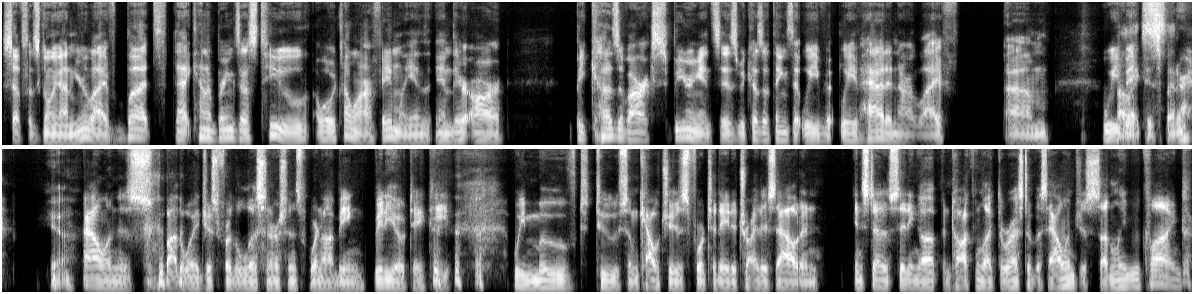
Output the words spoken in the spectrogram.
Stuff that's going on in your life but that kind of brings us to what we're talking about our family and, and there are because of our experiences because of things that we've we've had in our life um we've like ex- this better. yeah Alan is, by the way, just for the listener, since we're not being videotaped, he, we moved to some couches for today to try this out. And instead of sitting up and talking like the rest of us, Alan just suddenly reclined.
